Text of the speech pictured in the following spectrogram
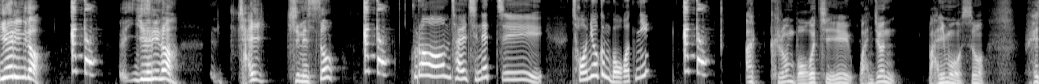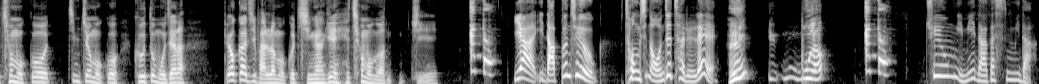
예린이다 예린아 잘 지냈어? 그럼 잘 지냈지. 저녁은 먹었니? 아 그럼 먹었지 완전 많이 먹었어 회쳐 먹고 찜쪄 먹고 그것도 모자라 뼈까지 발라 먹고 징하게 헤쳐 먹었지 야, 이 나쁜 최욱. 정신 언제 차릴래? 에? 이, 뭐야? 최욱 님이 나갔습니다.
